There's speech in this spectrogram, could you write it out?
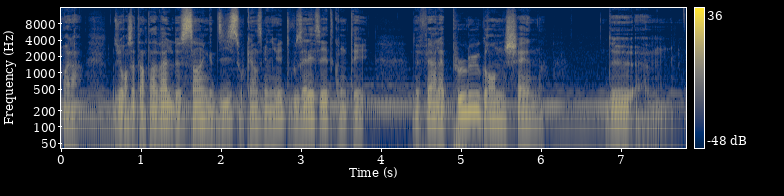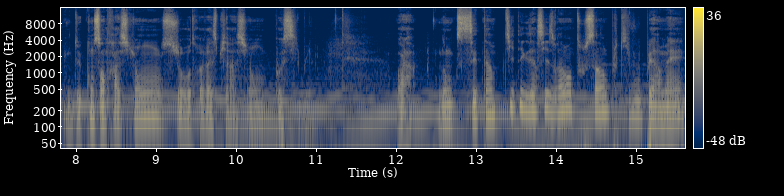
Voilà. Durant cet intervalle de 5, 10 ou 15 minutes, vous allez essayer de compter, de faire la plus grande chaîne de, de concentration sur votre respiration possible. Voilà, donc c'est un petit exercice vraiment tout simple qui vous permet,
